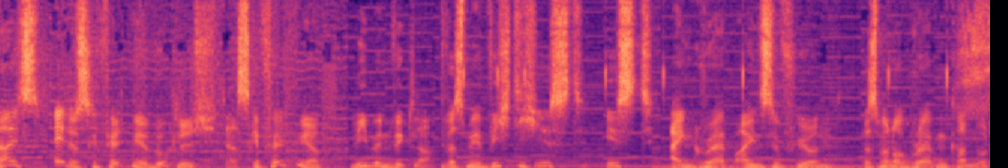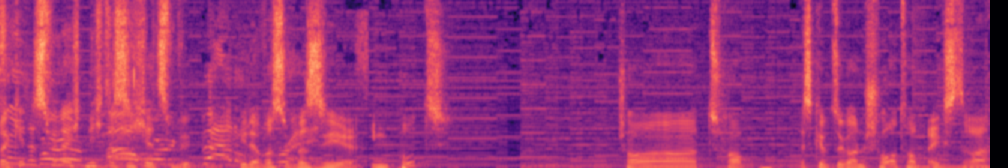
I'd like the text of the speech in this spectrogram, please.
Nice. Ey, das gefällt mir wirklich. Das gefällt mir. Liebe Entwickler. Was mir wichtig ist, ist ein Grab einzuführen. Dass man auch grabben kann. Oder geht das vielleicht nicht, dass ich jetzt wieder was übersehe? Input. Short Hop. Es gibt sogar einen Short Hop extra.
